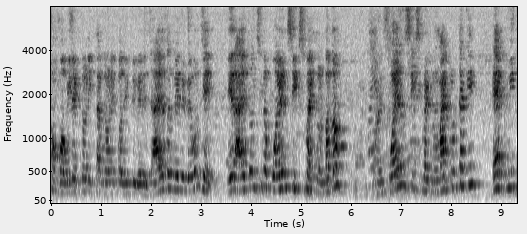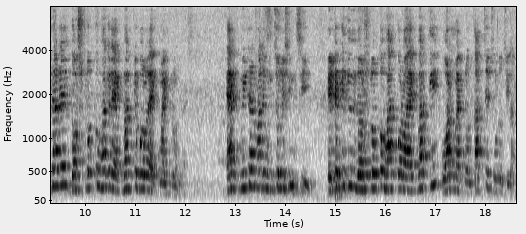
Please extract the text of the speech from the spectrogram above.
সম্ভব। ইলেকট্রনিক তার অনেক প্রযুক্তি বেড়েছে। আয়তন মেপে বলছে এর আয়তন ছিল পয়েন্ট সিক্স মাইক্রন কত? পয়েন্ট সিক্স মাইক্রন মাইক্রনটা কি? এক মিটারে দশ লক্ষ ভাগের এক ভাগকে বলো এক মাইক্রন। এক মিটার মানে উনচল্লিশ ইঞ্চি। এটাকে যদি দশ লক্ষ ভাগ করো, এক ভাগ কি? ওয়ান মাইক্রন, তার চেয়ে ছোট ছিলাম।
